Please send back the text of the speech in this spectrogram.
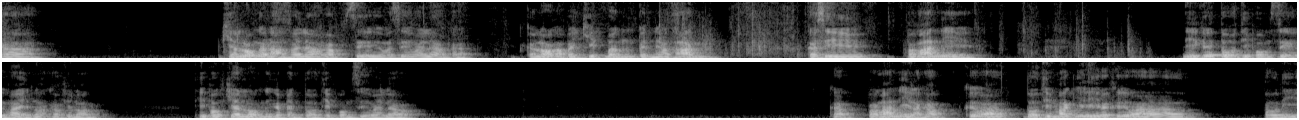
ก็เขียนลงกระดาษไว้แล้วครับ ซื้อมาซื้อไว้แล้วก็ก็ลองเอาไปคิดเบิ่งเป็นแนวทางก็สิประมาณนี้นี่คือตัวที่ผมซื้อไว้เนาะครับพี่น้อง ที่ผมเขียนลงนี่ก็เป็นตัวที่ผมซื้อไว้แล้วกับประมาณนี้แหละครับ คือว่าตัวที่มักอีหลีก็คือว่าตัวนี้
